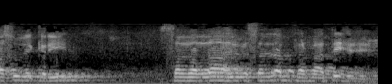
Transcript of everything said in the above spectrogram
رسول کریم صلی اللہ علیہ وسلم فرماتے ہیں،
